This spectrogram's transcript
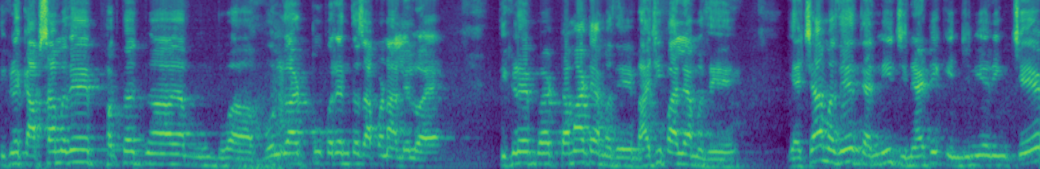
तिकडे कापसामध्ये फक्त बोलगाट बोलगाड टूपर्यंतच आपण आलेलो आहे. तिकडे टमाट्यामध्ये भाजीपाल्यामध्ये याच्यामध्ये त्यांनी जिनॅटिक इंजिनिअरिंगचे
